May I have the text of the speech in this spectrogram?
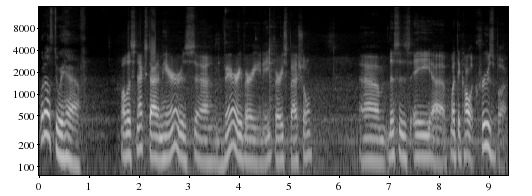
What else do we have? Well, this next item here is uh, very, very unique, very special. Um, this is a uh, what they call a cruise book,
